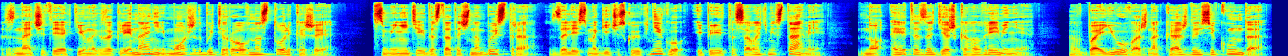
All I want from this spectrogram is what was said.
значит и активных заклинаний может быть ровно столько же. Сменить их достаточно быстро, залезть в магическую книгу и перетасовать местами, но это задержка во времени. В бою важна каждая секунда.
